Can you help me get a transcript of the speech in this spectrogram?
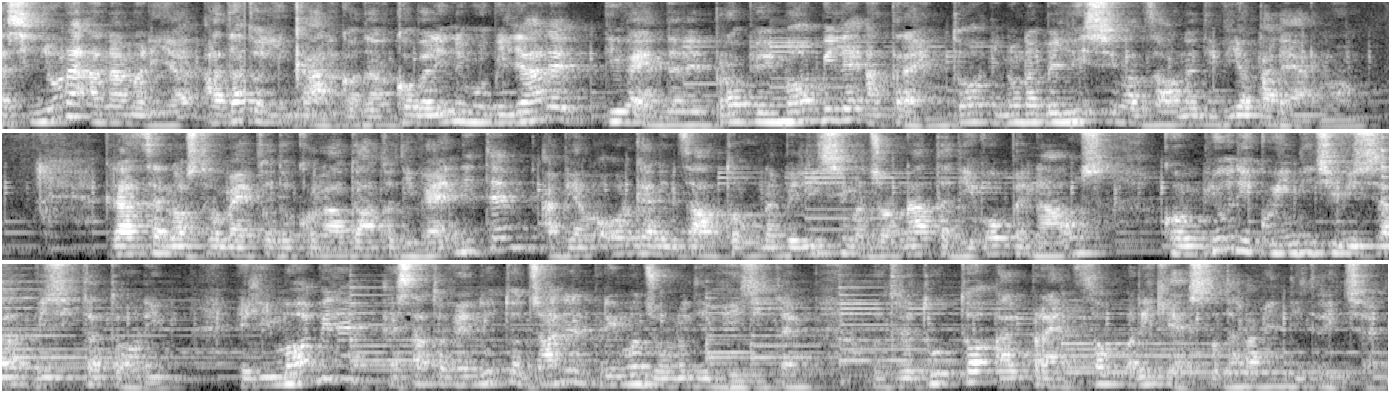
La signora Anna Maria ha dato l'incarico ad Arcobaleno Immobiliare di vendere il proprio immobile a Trento in una bellissima zona di via Palermo. Grazie al nostro metodo collaudato di vendite abbiamo organizzato una bellissima giornata di open house con più di 15 visitatori e l'immobile è stato venduto già nel primo giorno di visite, oltretutto al prezzo richiesto dalla venditrice.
